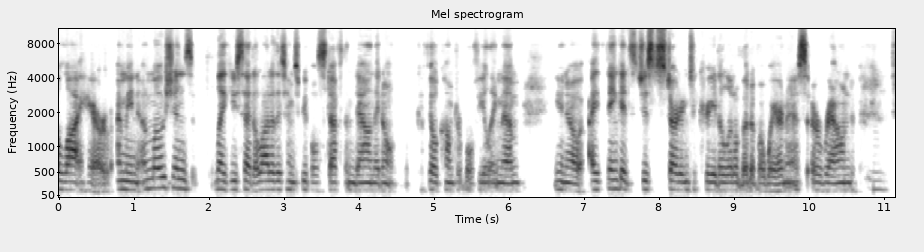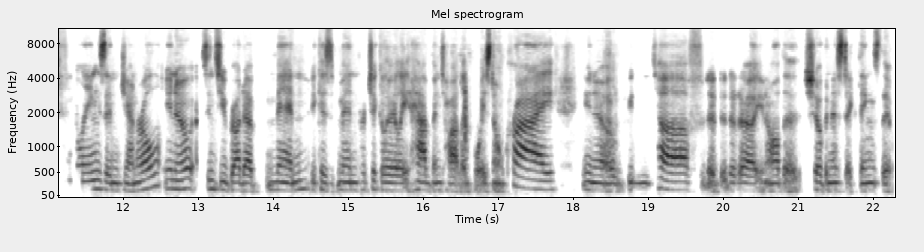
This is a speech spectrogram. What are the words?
a lot here. I mean, emotions, like you said, a lot of the times people stuff them down. They don't feel comfortable feeling them you know i think it's just starting to create a little bit of awareness around mm. feelings in general you know since you brought up men because men particularly have been taught like boys don't cry you know be tough da, da, da, you know all the chauvinistic things that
